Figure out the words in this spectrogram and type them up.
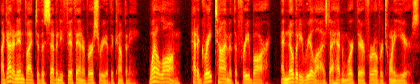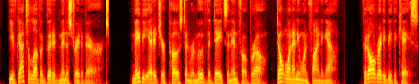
I got an invite to the 75th anniversary of the company, went along, had a great time at the free bar, and nobody realized I hadn't worked there for over 20 years. You've got to love a good administrative error. Maybe edit your post and remove the dates and info, bro. Don't want anyone finding out. Could already be the case.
